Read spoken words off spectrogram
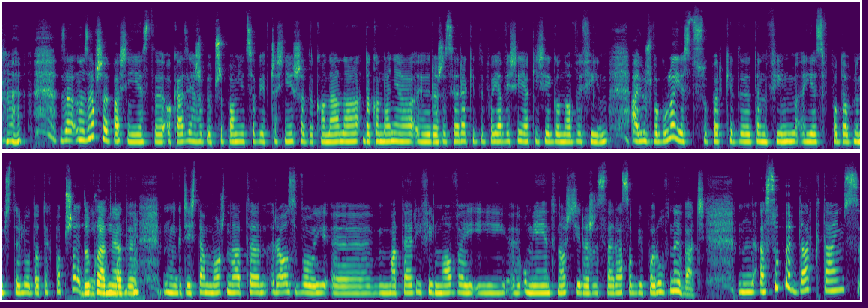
no zawsze właśnie jest e, okazja, żeby przypomnieć sobie wcześniejsze dokonana, dokonania e, reżysera, kiedy pojawia się jakiś jego nowy film, a już w ogóle jest super, kiedy ten film jest w podobnym stylu do tych poprzednich. Dokładnie. To wtedy gdzieś tam można ten rozwój e, materii filmowej i umiejętności reżysera sobie porównywać. Mm, a Super Dark Times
